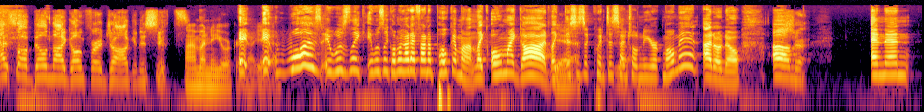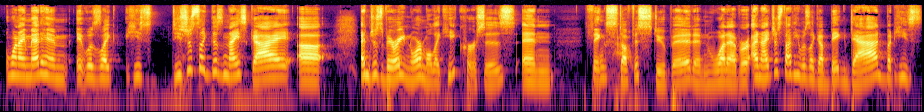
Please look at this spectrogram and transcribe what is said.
I saw Bill Nye going for a jog in his suits. i'm a new yorker It, now, yeah it was. It was like it was like, oh my god, I found a Pokemon. Like, oh my god, like this is a quintessential New York moment. I don't know. Um sure. and then when I met him, it was like he's he's just like this nice guy, uh, and just very normal. Like he curses and thinks stuff is stupid and whatever. And I just thought he was like a big dad, but he's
